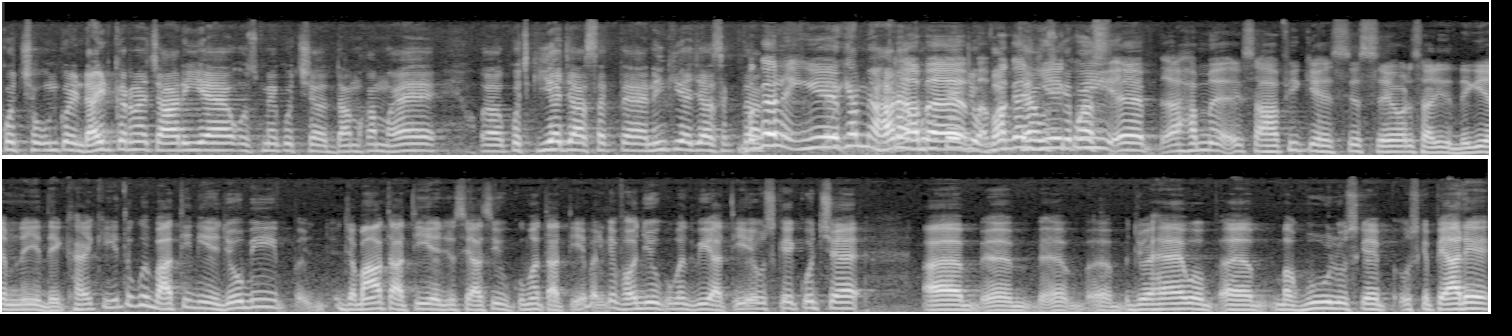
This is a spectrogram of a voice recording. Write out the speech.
कुछ उनको इंडाइट करना चाह रही है, उसमें कुछ दमखम है कुछ किया जा सकता है नहीं किया जा सकता। मगर ये ख्याल में हर अब, जो मगर ये कोई हम सहाफ़ी की हैसियत से और सारी ज़िंदगी हमने ये देखा है कि ये तो कोई बात ही नहीं है। जो भी जमात आती है जो सियासी हुकूमत आती है बल्कि फ़ौजी हुकूमत भी आती है उसके कुछ जो है वो मकबूल उसके उसके प्यारे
